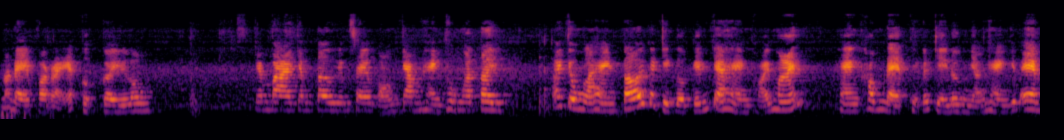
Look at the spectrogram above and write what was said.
Nó đẹp và rẻ cực kỳ luôn trăm ba trăm tư em sale còn trăm hàng thun ti. Nói chung là hàng tới các chị được kiểm tra hàng thoải mái, hàng không đẹp thì các chị đừng nhận hàng giúp em.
